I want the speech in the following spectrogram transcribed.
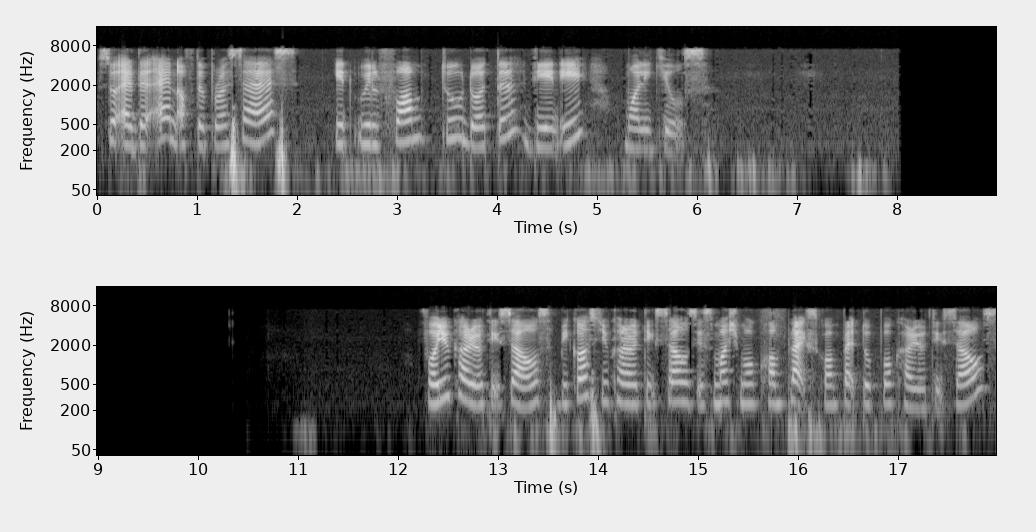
so at the end of the process, it will form two daughter DNA molecules. For eukaryotic cells, because eukaryotic cells is much more complex compared to prokaryotic cells,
